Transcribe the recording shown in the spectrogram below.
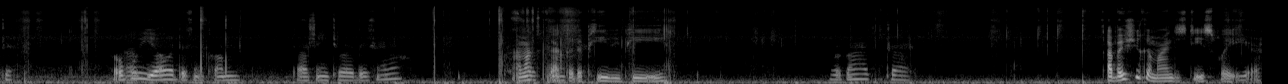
You. Hopefully, yellow doesn't come dashing to our base right now. I'm not that good at PvP. We're gonna have to try. I bet you can mine this D plate here.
